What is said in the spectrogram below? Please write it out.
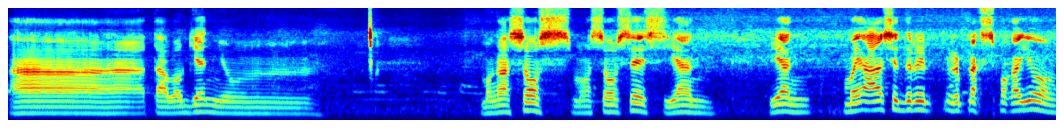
ah, tawag yan yung mga sauce, mga sauces, yan. Yan, may acid re- reflux pa kayo.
